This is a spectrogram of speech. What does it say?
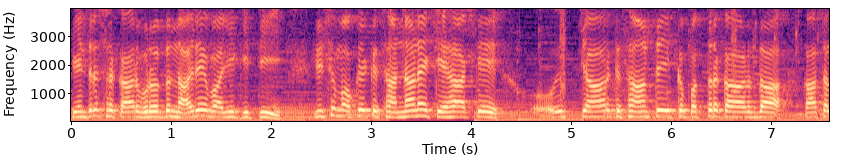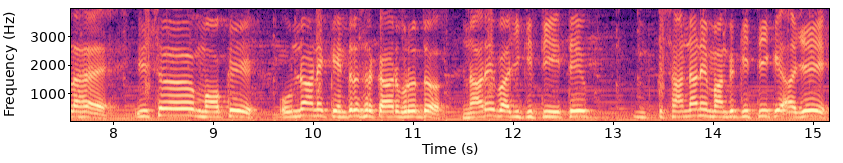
ਕੇਂਦਰ ਸਰਕਾਰ ਵਿਰੁੱਧ ਨਾਅਰੇਬਾਜ਼ੀ ਕੀਤੀ। ਇਸ ਮੌਕੇ ਕਿਸਾਨਾਂ ਨੇ ਕਿਹਾ ਕਿ ਚਾਰ ਕਿਸਾਨ ਤੇ ਇੱਕ ਪੱਤਰਕਾਰ ਦਾ ਕਤਲ ਹੈ। ਇਸ ਮੌਕੇ ਉਹਨਾਂ ਨੇ ਕੇਂਦਰ ਸਰਕਾਰ ਵਿਰੁੱਧ ਨਾਅਰੇਬਾਜ਼ੀ ਕੀਤੀ ਤੇ ਕਿਸਾਨਾਂ ਨੇ ਮੰਗ ਕੀਤੀ ਕਿ ਅਜੇ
